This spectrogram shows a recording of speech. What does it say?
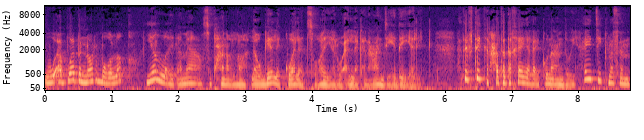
وأبواب النار مغلقة. يلا يا جماعة سبحان الله. لو جالك ولد صغير وقال لك أنا عندي هدية ليك هتفتكر هتتخيل هيكون عنده إيه؟ هيديك مثلا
